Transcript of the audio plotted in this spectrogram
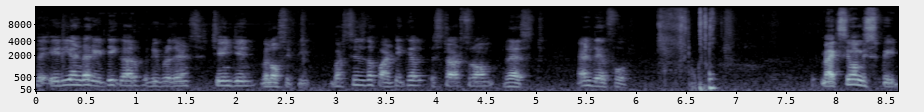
the area under AT curve represents change in velocity. But since the particle starts from rest and therefore maximum speed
